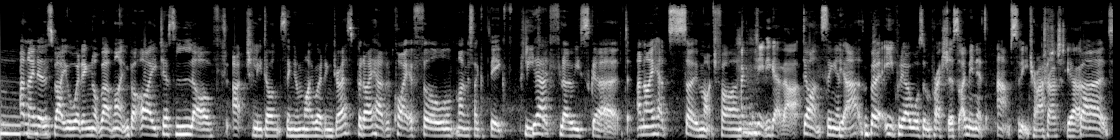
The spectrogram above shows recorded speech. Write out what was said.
Hmm. And I know this about your wedding, not about mine, but I just loved actually dancing in my wedding dress. But I had a, quite a full, mine was like a big pleated, Yeah. flowy skirt, and I had so much fun. I completely get that. dancing in Yeah. that. But equally, I wasn't precious. I mean, it's absolutely trash. Trashed, yeah. But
